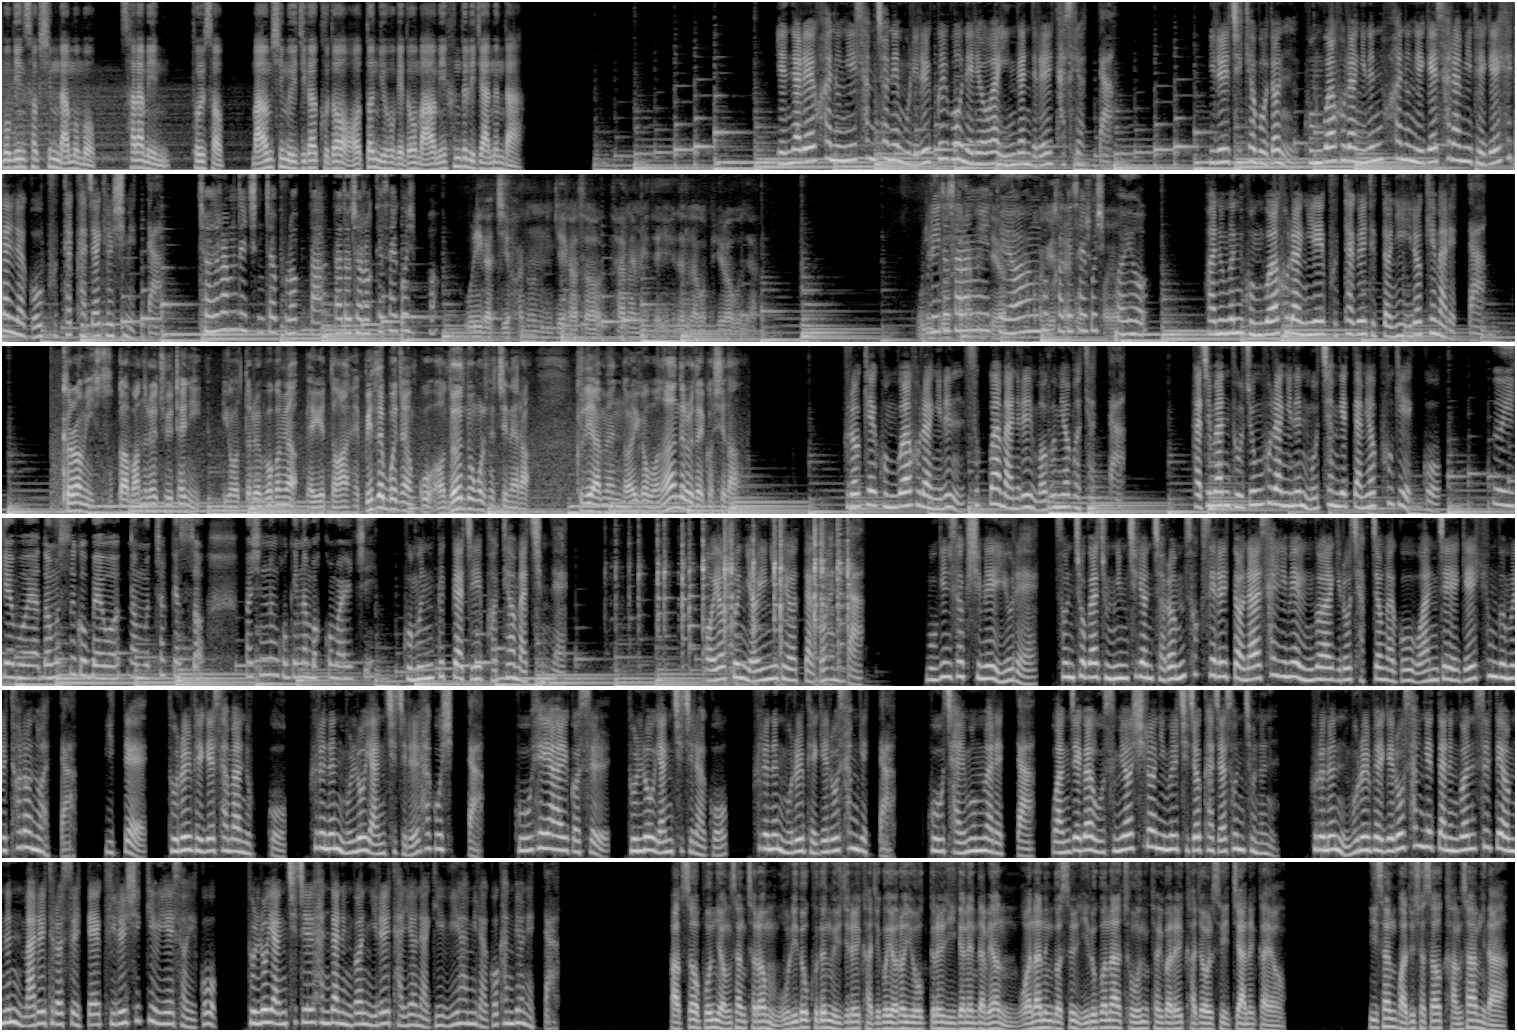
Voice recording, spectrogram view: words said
목인석 심 나무목, 사람인, 돌섭, 마음심 의지가 굳어 어떤 유혹에도 마음이 흔들리지 않는다. 옛날에 환웅이 삼천의 무리를 끌고 내려와 인간들을 다스렸다. 이를 지켜보던 곰과 호랑이는 환웅에게 사람이 되게 해달라고 부탁하자 결심했다. 저 사람들 진짜 부럽다. 나도 저렇게 살고 싶어. 우리 같이 환혼계 가서 사람이 되게 해달라고 빌어보자. 우리도 사람이 되어 행복하게 살고 싶어요. 환웅은 곰과 호랑이의 부탁을 듣더니 이렇게 말했다. 그럼 이 쑥과 마늘을 줄 테니 이것들을 먹으며 100일 동안 햇빛을 보지 않고 어두운 동으로 지내라. 그리하면 너희가 원하는 대로 될 것이다. 그렇게 곰과 호랑이는 쑥과 마늘을 먹으며 버텼다. 하지만 도중 호랑이는 못 참겠다며 포기했고 으, 이게 뭐야. 너무 쓰고 매워. 난못 찾겠어. 맛있는 고기나 먹고 말지. 곰은 끝까지 버텨 마침내 어여쁜 여인이 되었다고 한다. 목인석 심의 유래 손초가 중림 칠연처럼 속세를 떠나 살림에 응거하기로 작정하고 왕제에게 흉금을 털어놓았다. 이때 돌을 베개 삼아 눕고 흐르는 물로 양치질을 하고 싶다. 고 해야 할 것을 돌로 양치질하고 흐르는 물을 베개로 삼겠다. 고 잘못 말했다. 왕제가 웃으며 실원임을 지적하자 손초는 흐르는 물을 베개로 삼겠다는 건 쓸데없는 말을 들었을 때 귀를 씻기 위해서이고 돌로 양치질 한다는 건 이를 단련하기 위함이라고 강변했다. 앞서 본 영상처럼 우리도 굳은 의지를 가지고 여러 유혹들을 이겨낸다면 원하는 것을 이루거나 좋은 결과를 가져올 수 있지 않을까요? 이상 봐주셔서 감사합니다.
